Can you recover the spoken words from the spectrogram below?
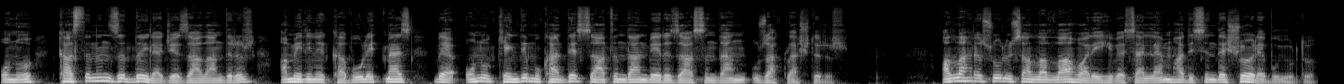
onu kastının zıddıyla cezalandırır, amelini kabul etmez ve onu kendi mukaddes zatından ve rızasından uzaklaştırır. Allah Resulü sallallahu aleyhi ve sellem hadisinde şöyle buyurdu.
